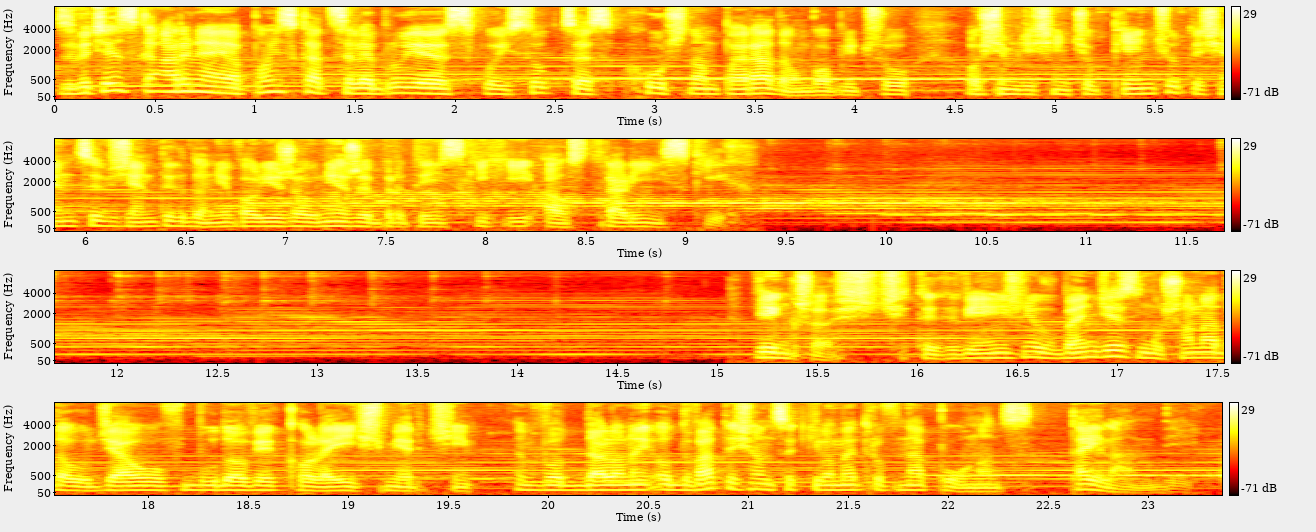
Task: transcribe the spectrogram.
Zwycięska armia japońska celebruje swój sukces huczną paradą w obliczu 85 tysięcy wziętych do niewoli żołnierzy brytyjskich i australijskich. Większość tych więźniów będzie zmuszona do udziału w budowie kolei śmierci w oddalonej o 2000 km na północ Tajlandii.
